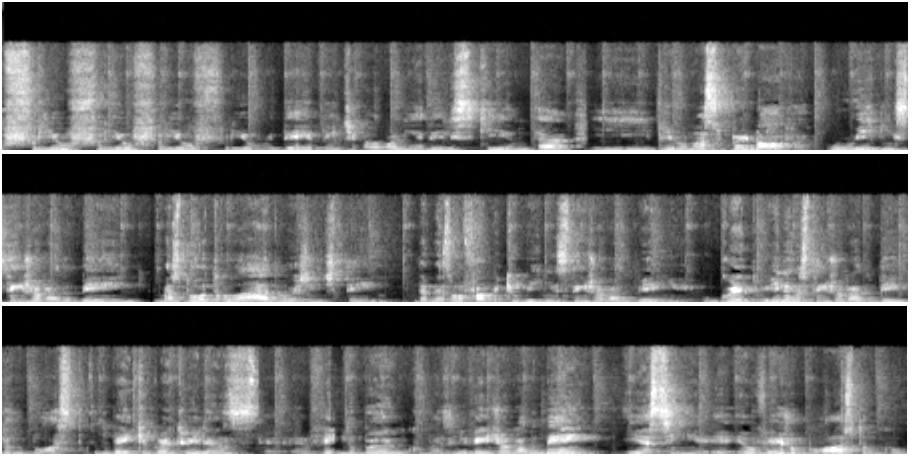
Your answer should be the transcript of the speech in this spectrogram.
frio, frio, frio, frio, e de repente aquela bolinha dele esquenta e vira uma supernova. O Wiggins tem jogado bem, mas do outro lado a gente tem, da mesma forma que o Wiggins tem jogado bem, o Grant Williams tem jogado bem pelo Boston. Tudo bem que o Grant Williams é, vem do banco, mas ele vem jogado bem. E assim, eu vejo o Boston com,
